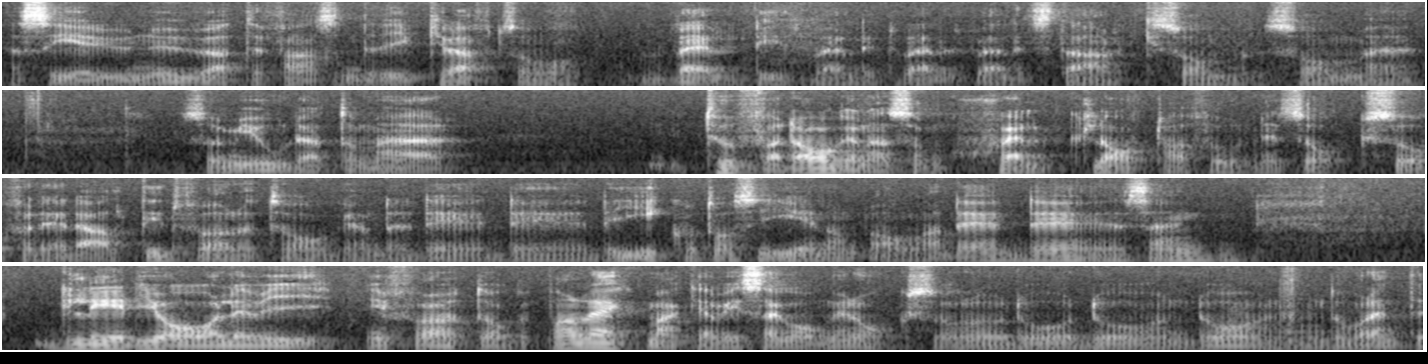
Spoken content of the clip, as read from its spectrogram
jag ser ju nu att det fanns en drivkraft som var väldigt, väldigt, väldigt, väldigt stark. Som, som, eh, som gjorde att de här tuffa dagarna som självklart har funnits också, för det är det alltid företagande, det, det, det gick att ta sig igenom dem. Det, det, sen gled jag eller vi i företaget på en räkmacka vissa gånger också. Och då, då, då, då var det inte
